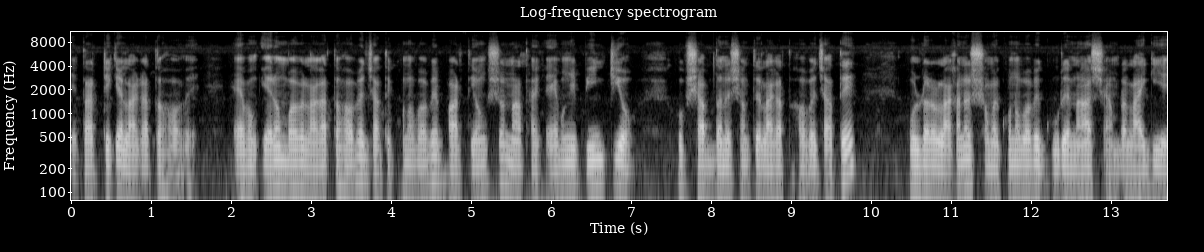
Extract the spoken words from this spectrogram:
এ তারটিকে লাগাতে হবে এবং এরমভাবে লাগাতে হবে যাতে কোনোভাবে বাড়তি অংশ না থাকে এবং এই পিনটিও খুব সাবধানের সাথে লাগাতে হবে যাতে হোল্ডারও লাগানোর সময় কোনোভাবে ঘুরে না আসে। আমরা লাগিয়ে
